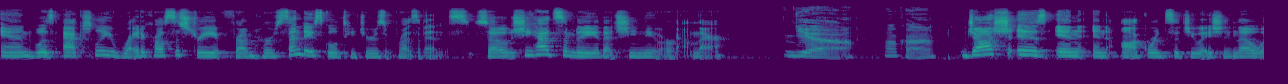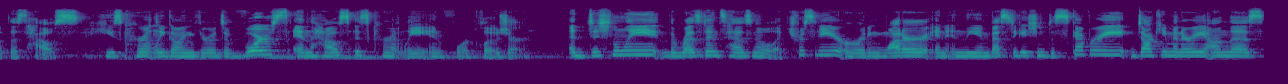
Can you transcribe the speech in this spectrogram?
and was actually right across the street from her Sunday school teacher's residence. So she had somebody that she knew around there. Yeah. Okay. Josh is in an awkward situation though with this house. He's currently going through a divorce and the house is currently in foreclosure. Additionally, the residence has no electricity or running water, and in the investigation discovery documentary on this,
